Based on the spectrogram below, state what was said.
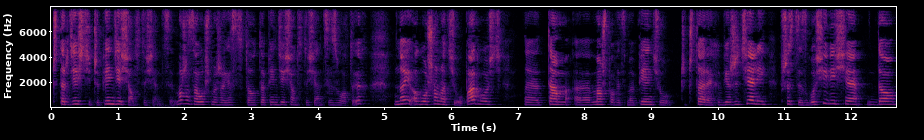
40 czy 50 tysięcy, może załóżmy, że jest to te 50 tysięcy złotych, no i ogłoszono Ci upadłość, e, tam e, masz powiedzmy pięciu czy czterech wierzycieli, wszyscy zgłosili się do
